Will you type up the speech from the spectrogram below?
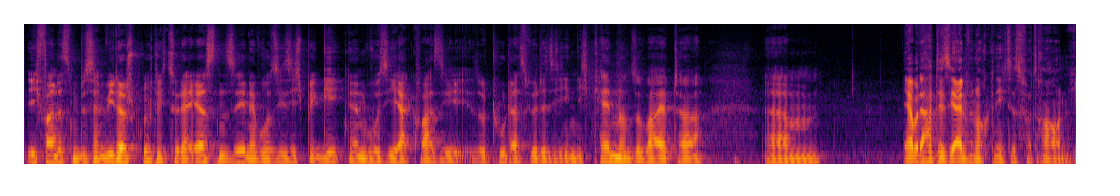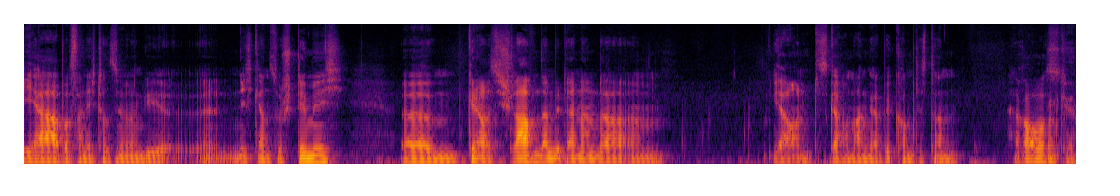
ich fand es ein bisschen widersprüchlich zu der ersten Szene, wo sie sich begegnen, wo sie ja quasi so tut, als würde sie ihn nicht kennen und so weiter. Ähm, ja, aber da hatte sie einfach noch nicht das Vertrauen. Ja, aber fand ich trotzdem irgendwie äh, nicht ganz so stimmig. Ähm, genau, sie schlafen dann miteinander. Ähm, ja, und Scaramanga bekommt es dann heraus. Okay.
